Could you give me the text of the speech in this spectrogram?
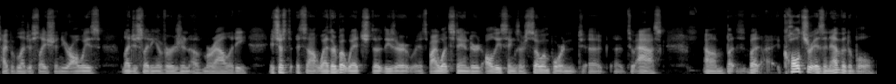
type of legislation. You're always legislating a version of morality. It's just it's not whether but which. These are it's by what standard. All these things are so important uh, uh, to ask. Um, but but culture is inevitable.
